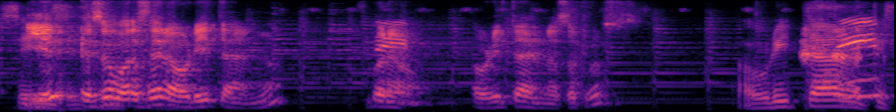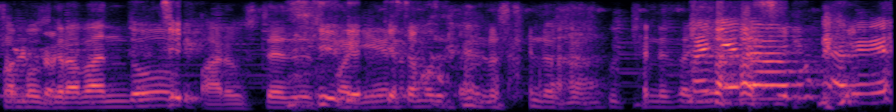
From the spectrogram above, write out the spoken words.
Sí, y sí, eso sí. va a ser ahorita, ¿no? Bueno, ahorita de nosotros. Ahorita Sí, que estamos porque- grabando, sí. para ustedes, Sí, que estamos- los que nos Ajá. escuchan esa Mañana vamos a ver.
